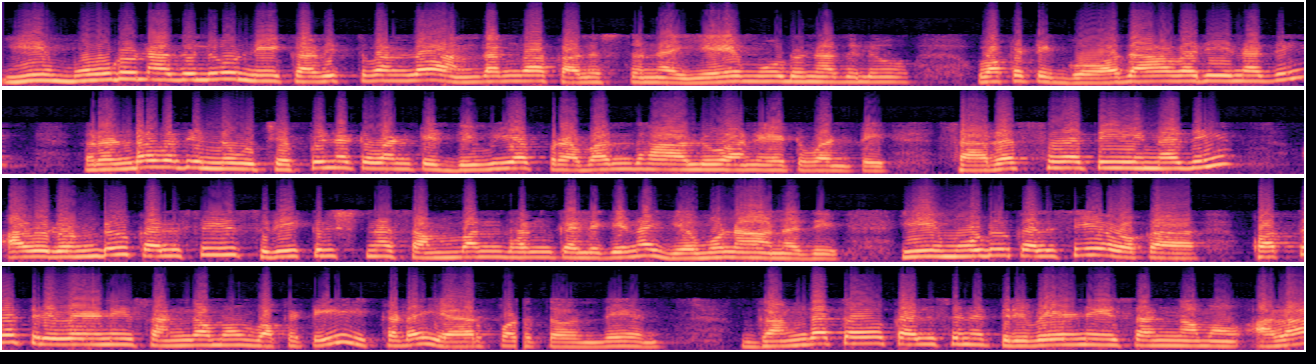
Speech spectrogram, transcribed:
ఈ మూడు నదులు నీ కవిత్వంలో అందంగా కలుస్తున్నాయి. ఏ మూడు నదులు? ఒకటి గోదావరి నది రెండవది నువ్వు చెప్పినటువంటి దివ్య ప్రబంధాలు అనేటువంటి సరస్వతి నది అవి రెండు కలిసి శ్రీకృష్ణ సంబంధం కలిగిన యమునా నది. ఈ మూడు కలిసి ఒక కొత్త త్రివేణి సంగమం ఒకటి ఇక్కడ ఏర్పడుతోంది. గంగతో కలిసిన త్రివేణి సంగమం అలా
